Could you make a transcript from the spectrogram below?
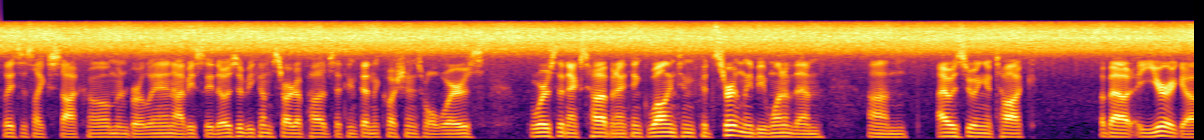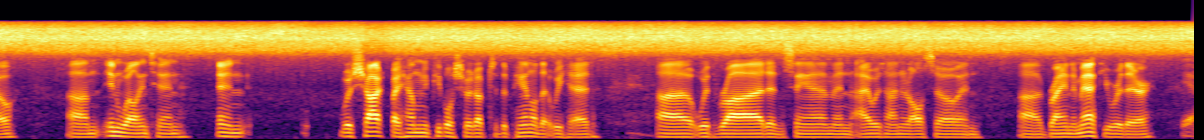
places like Stockholm and Berlin. Obviously, those have become startup hubs. I think then the question is, well, where's where's the next hub? And I think Wellington could certainly be one of them. Um, I was doing a talk about a year ago um, in Wellington and was shocked by how many people showed up to the panel that we had uh, with Rod and Sam, and I was on it also, and uh, Brian and Matthew were there. Yeah.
